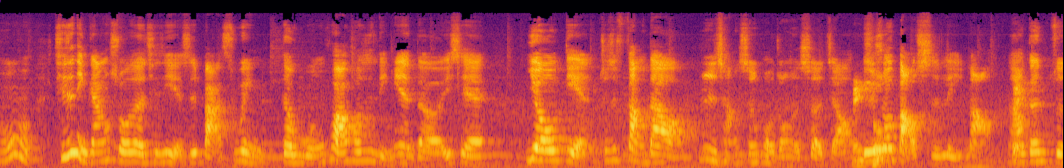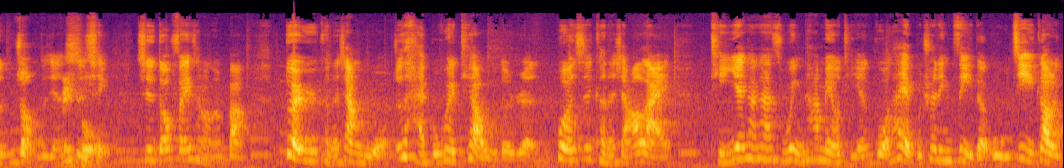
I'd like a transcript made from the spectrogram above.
嗯，其实你刚刚说的，其实也是把 swing 的文化或是里面的一些优点，就是放到日常生活中的社交，比如说保持礼貌，然后跟尊重这件事情，其实都非常的棒。对于可能像我，就是还不会跳舞的人，或者是可能想要来。体验看看 swing，他没有体验过，他也不确定自己的舞技到底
